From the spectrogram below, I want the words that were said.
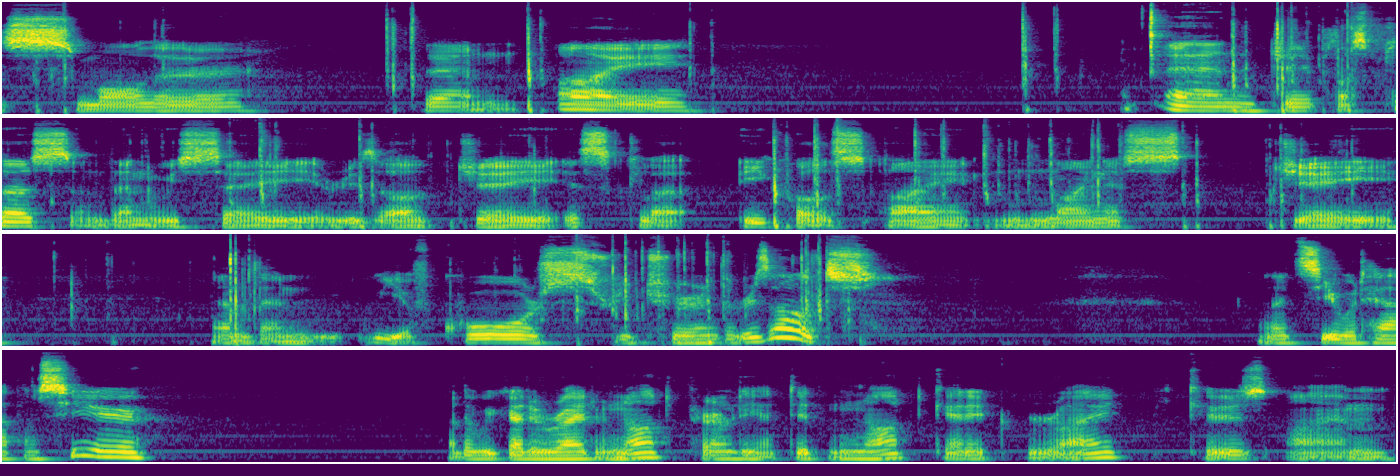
smaller than i, and j++, and then we say result j is equals i minus j, and then we of course return the result. Let's see what happens here. Whether we got it right or not. Apparently I did not get it right because I'm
